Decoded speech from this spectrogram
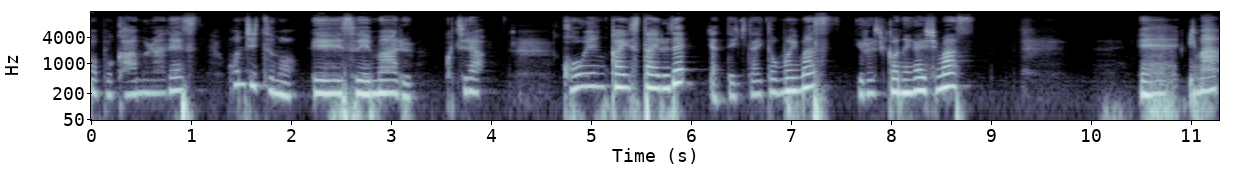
ぽぽ川村です。本日も ASMR こちら講演会スタイルでやっていきたいと思います。よろしくお願いします。えー、今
